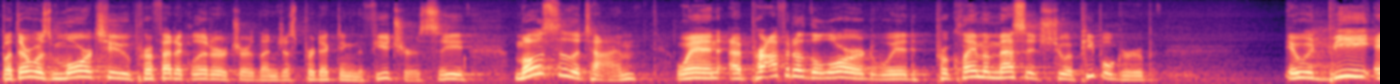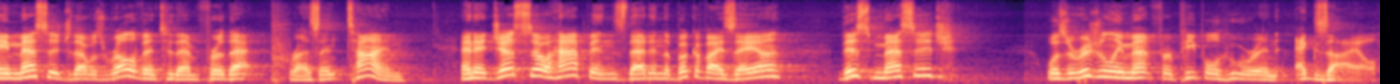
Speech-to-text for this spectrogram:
But there was more to prophetic literature than just predicting the future. See, most of the time, when a prophet of the Lord would proclaim a message to a people group, it would be a message that was relevant to them for that present time. And it just so happens that in the book of Isaiah, this message was originally meant for people who were in exile,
